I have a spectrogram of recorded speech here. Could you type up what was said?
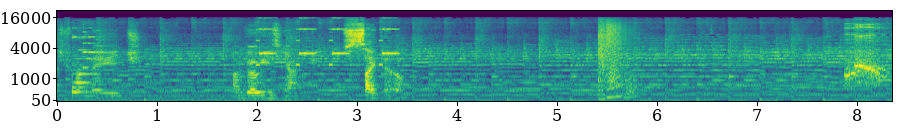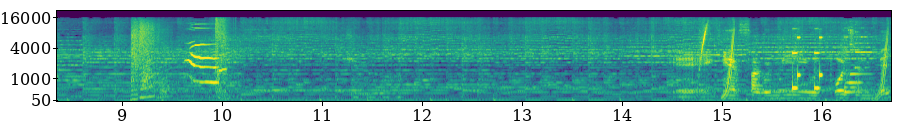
Match for Mage. I'll go easy on you. Psycho. You can't fuck with me with poison, bitch.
